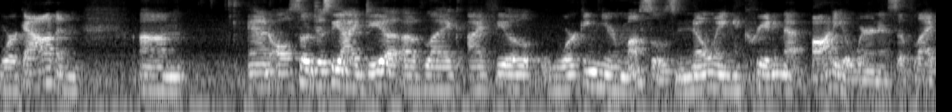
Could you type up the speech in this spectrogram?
workout, and um, and also just the idea of like I feel working your muscles, knowing, creating that body awareness of like,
